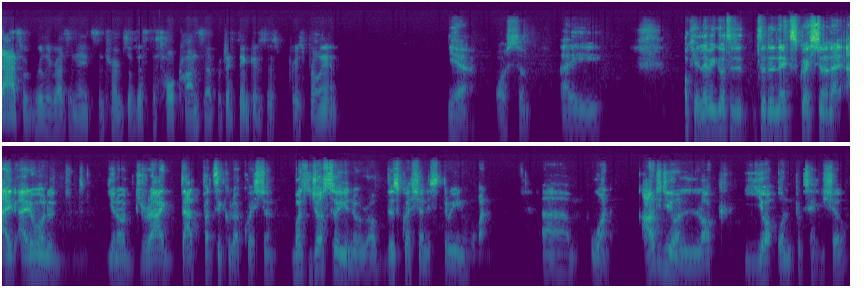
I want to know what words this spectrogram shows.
that's what really resonates in terms of this this whole concept, which I think is is, is brilliant. Yeah, awesome. I okay. Let me go to the to the next question. I I, I don't want to you know drag that particular question, but just so you know, Rob, this question is three in one. Um, one, how did you unlock your own potential?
